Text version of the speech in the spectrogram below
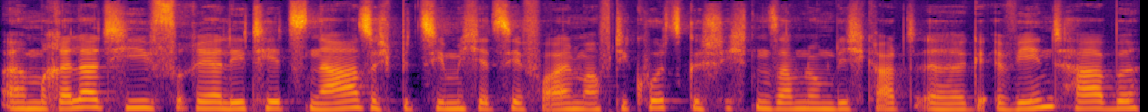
ähm, relativ realitätsnah. Also ich beziehe mich jetzt hier vor allem auf die Kurzgeschichtensammlung, die ich gerade äh, erwähnt habe,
